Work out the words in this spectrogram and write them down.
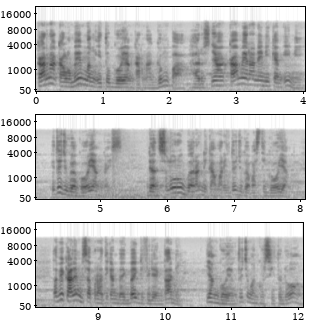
Karena kalau memang itu goyang karena gempa, harusnya kamera Cam ini itu juga goyang guys. Dan seluruh barang di kamar itu juga pasti goyang. Tapi kalian bisa perhatikan baik-baik di video yang tadi. Yang goyang itu cuma kursi itu doang.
